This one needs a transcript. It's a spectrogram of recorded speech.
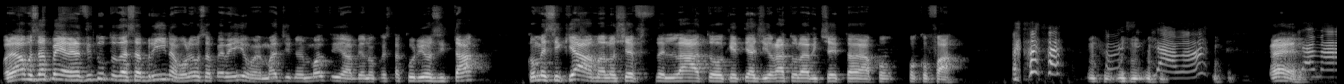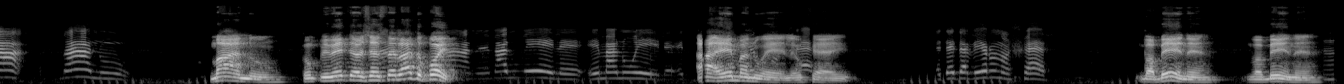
volevamo sapere innanzitutto da Sabrina, volevo sapere io, ma immagino in molti abbiano questa curiosità, come si chiama lo chef stellato che ti ha girato la ricetta po- poco fa? Come si chiama? Si Eh, chiama Manu. Manu, complimenti allo chef stellato, poi... Manu, Emanuele, Emanuele. Ah, Emanuele, ok. Ed è davvero uno chef. Va bene, va bene.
